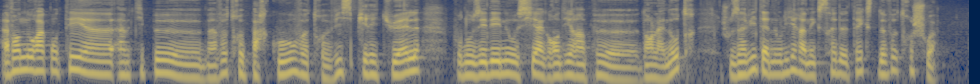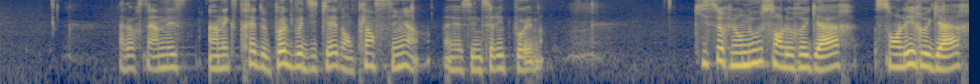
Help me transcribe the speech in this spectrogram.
Avant de nous raconter euh, un petit peu euh, ben, votre parcours, votre vie spirituelle, pour nous aider nous aussi à grandir un peu euh, dans la nôtre, je vous invite à nous lire un extrait de texte de votre choix. Alors c'est un, extrait de Paul Baudiquet dans Plein Signe, c'est une série de poèmes. Qui serions-nous sans le regard, sans les regards,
